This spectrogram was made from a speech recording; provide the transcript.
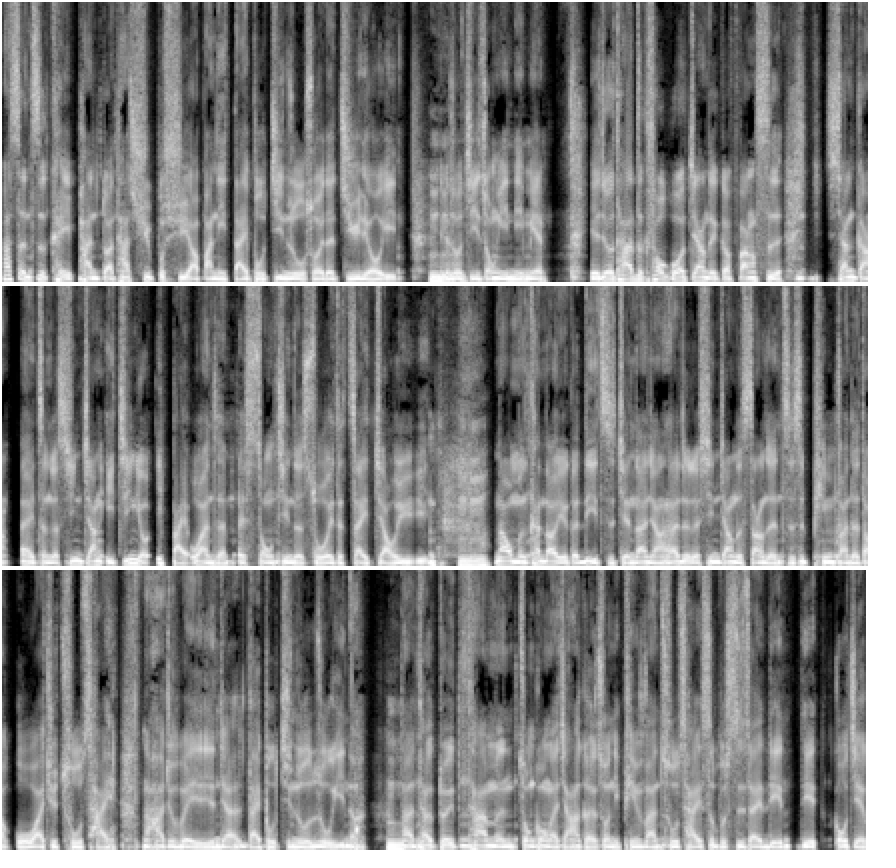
它甚至可以判断它需不需要把你逮捕进入所谓的拘留营，比如说集中营里面。也就是他这透过这样的一个方式，香港哎，整个新疆已经有一百万人被送进了所谓的再教育营。嗯，那我们看到有一个例子，简单讲，他这个新疆的商人只是频繁的到国外去出差，那他就被人家逮捕进入入营了。那他对他们中共来讲，他可能说你频繁出差是不是在联联勾结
